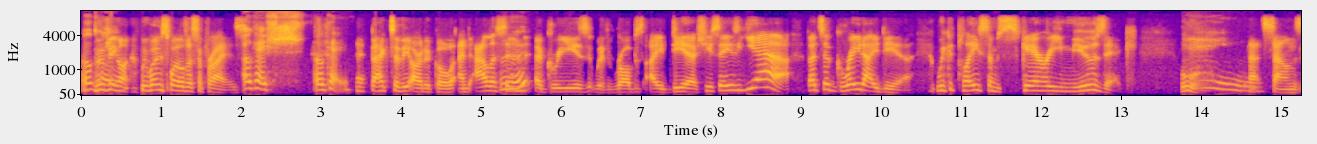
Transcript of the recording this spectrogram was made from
Okay. Moving on. We won't spoil the surprise. Okay, shh. Okay. Back to the article, and Allison mm-hmm. agrees with Rob's idea. She says, Yeah, that's a great idea. We could play some scary music. Ooh, Hey. that sounds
